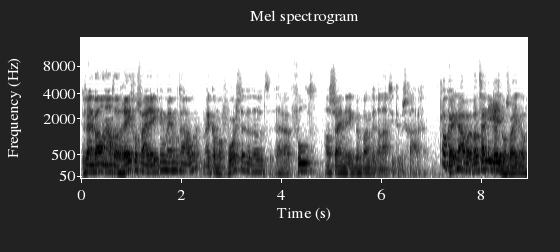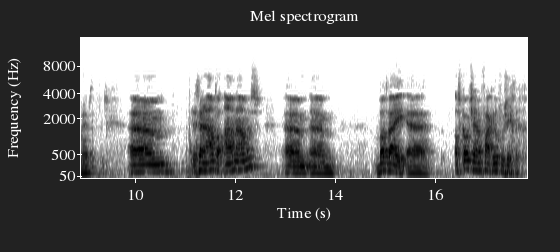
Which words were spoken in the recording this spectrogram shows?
Er zijn wel een aantal regels waar je rekening mee moet houden, maar ik kan me voorstellen dat het uh, voelt als zijnde ik ben bang de relatie te beschadigen. Oké, okay, nou wat zijn die regels waar je het over hebt? Um, er zijn een aantal aannames. Um, um, wat wij, uh, als coach zijn we vaak heel voorzichtig.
